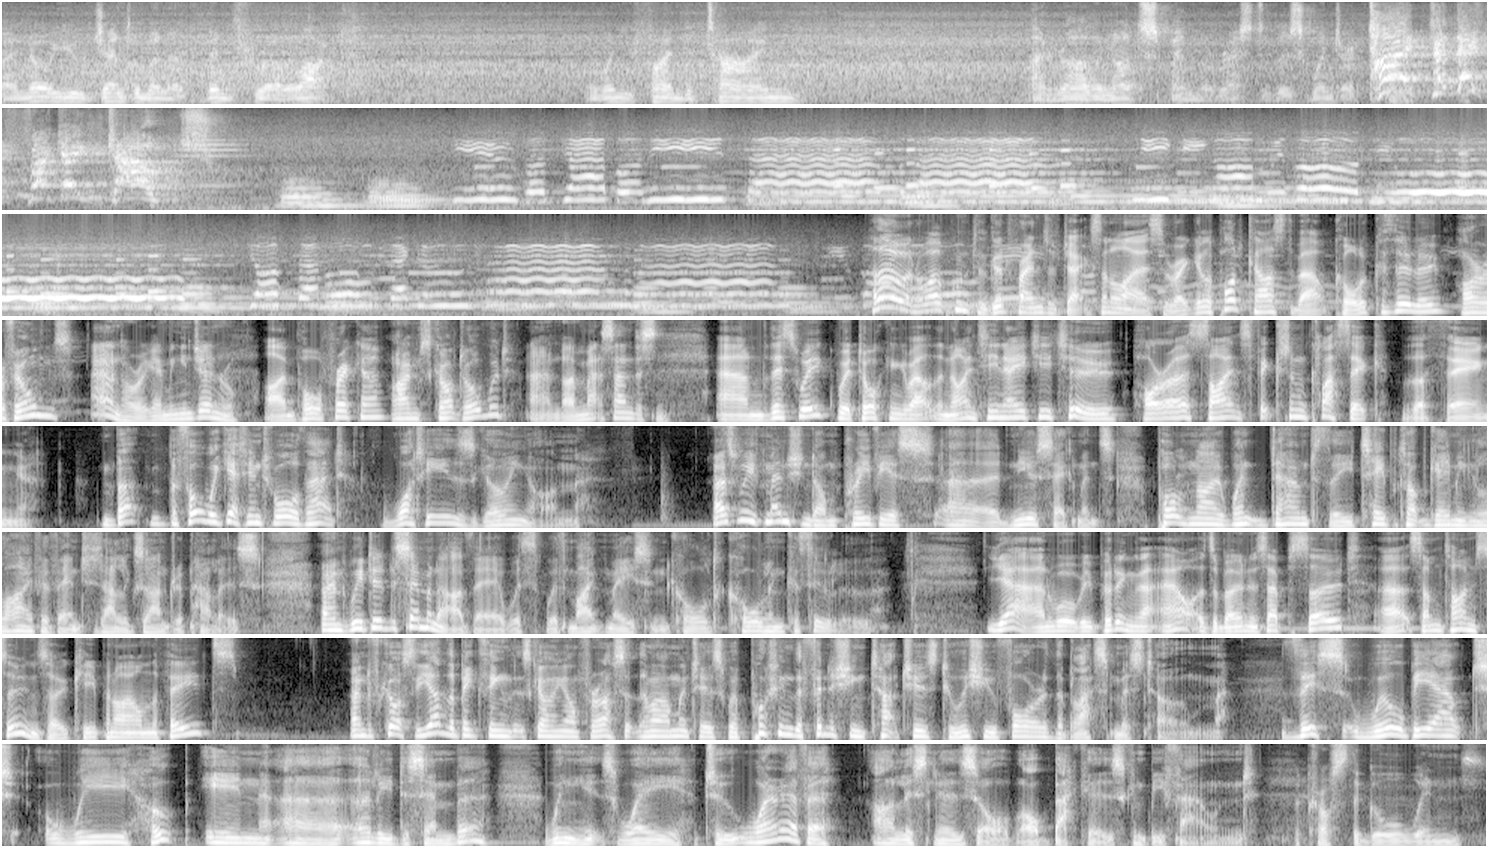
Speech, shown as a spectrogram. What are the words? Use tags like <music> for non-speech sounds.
I know you gentlemen have been through a lot. And when you find the time, I'd rather not spend the rest of this winter tied to this fucking couch! Here's a Japanese sandman sneaking on with a Hello and welcome to the Good Friends of Jackson Elias, a regular podcast about Call of Cthulhu. Horror films. and horror gaming in general. I'm Paul Fricker, I'm Scott Dorward. And I'm Matt Sanderson. and this week we're talking about the 1982 horror science fiction classic, The Thing. But before we get into all that, what is going on? As we've mentioned on previous uh, news segments, Paul and I went down to the Tabletop Gaming Live event at Alexandra Palace, and we did a seminar there with, with Mike Mason called Calling Cthulhu. Yeah, and we'll be putting that out as a bonus episode uh, sometime soon, so keep an eye on the feeds. And of course, the other big thing that's going on for us at the moment is we're putting the finishing touches to issue four of the Blasphemous Tome. This will be out, we hope, in uh, early December, winging its way to wherever our listeners or, or backers can be found. Across the Ghoul winds.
